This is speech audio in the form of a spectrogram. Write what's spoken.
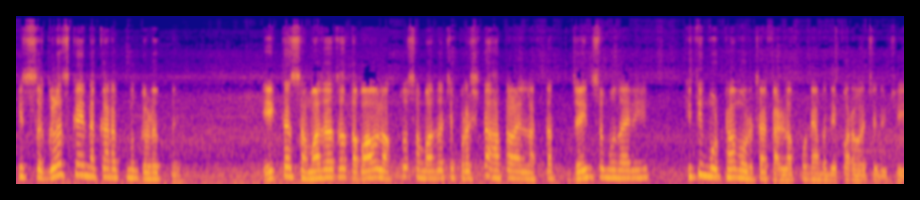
की सगळंच काही नकारात्मक घडत नाही. एक तर समाजाचा दबाव लागतो समाजाचे प्रश्न हाताळायला लागतात. जैन समुदायाने किती मोठा मोर्चा काढला पुण्यामध्ये परवाच्या दिवशी.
